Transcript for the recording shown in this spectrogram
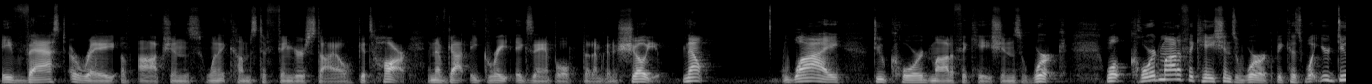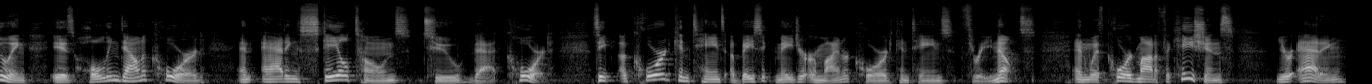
a vast array of options when it comes to fingerstyle guitar. And I've got a great example that I'm to show you. Now, why do chord modifications work? Well, chord modifications work because what you're doing is holding down a chord and adding scale tones to that chord. See, a chord contains a basic major or minor chord contains three notes. And with chord modifications, you're adding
